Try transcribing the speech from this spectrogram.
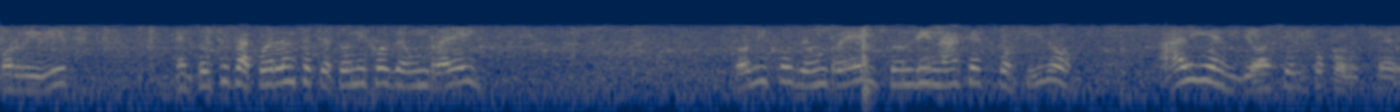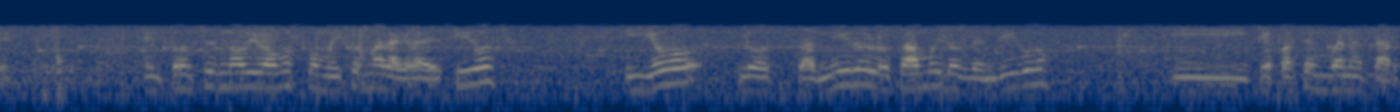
por vivir. Entonces acuérdense que son hijos de un rey. Son hijos de un rey, son linaje escogido. Alguien dio hijo por ustedes. Entonces no vivamos como hijos malagradecidos. Y yo los admiro, los amo y los bendigo. Y que pasen buena tarde.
